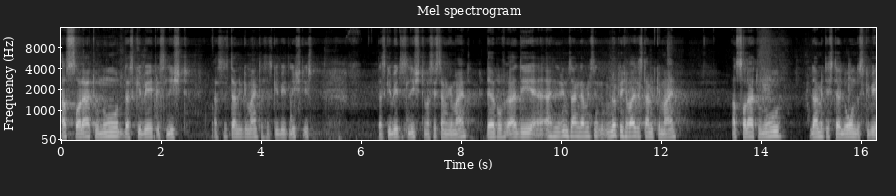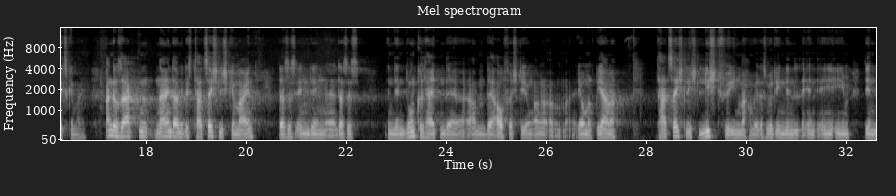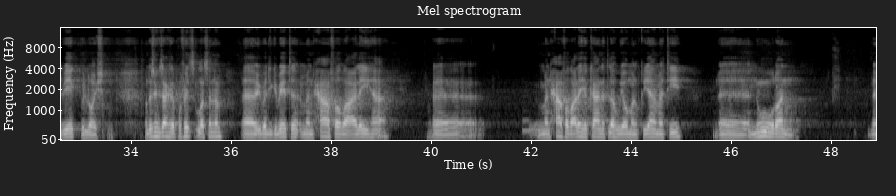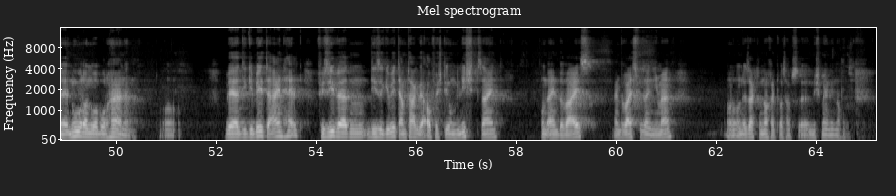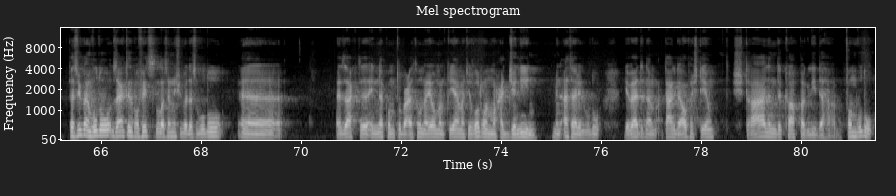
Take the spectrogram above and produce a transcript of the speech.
As-Salatu Nur, das Gebet ist Licht. Was ist damit gemeint, dass das Gebet Licht ist? Das Gebet ist Licht, was ist damit gemeint? Der, äh, die Ahlul sagen, damit sind, möglicherweise ist damit gemeint, As-Salatu Nur, damit ist der Lohn des Gebets gemeint. Andere sagten, nein, damit ist tatsächlich gemeint, dass es in den, äh, dass es in den Dunkelheiten der, der Auferstehung, am Yawm al-Qiyamah, tatsächlich Licht für ihn machen wird. Es wird ihn den, in, in, ihm den Weg beleuchten. Und deswegen sagt der Prophet sallallahu alaihi sallam, äh, über die Gebete, man hafaza alaiha, äh, man hafaza alaiha kanat lahu yawm al-qiyamati äh, nuran, äh, nuran wa burhanan. Wer die Gebete einhält, für sie werden diese Gebete am Tag der Auferstehung Licht sein und ein Beweis, ein Beweis für seinen Iman. Und er sagte noch etwas, habe es äh, nicht mehr in Erinnerung. Das wie beim Wudu, sagte der Prophet nicht über das Wudu, äh, er sagte, Innakum tub'athuna yawm al-qiyamati ghurran muhajjalin min athar al-wudu. Ihr werdet am Tag der Auferstehung strahlende Körperglieder haben. Vom Wudu.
